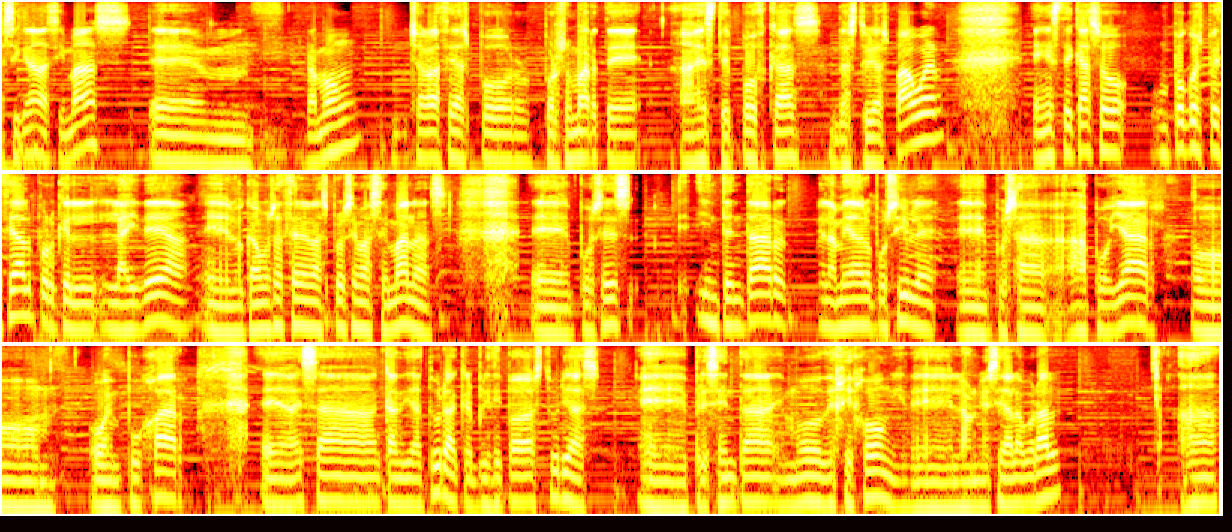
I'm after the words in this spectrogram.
Así que nada, sin más, em, Ramón, muchas gracias por, por sumarte a este podcast de Asturias Power. En este caso, un poco especial porque la idea, eh, lo que vamos a hacer en las próximas semanas, eh, pues es intentar, en la medida de lo posible, eh, pues apoyar o, o empujar a esa candidatura que el Principado de Asturias presenta en modo de Gijón y de la Universidad Laboral a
